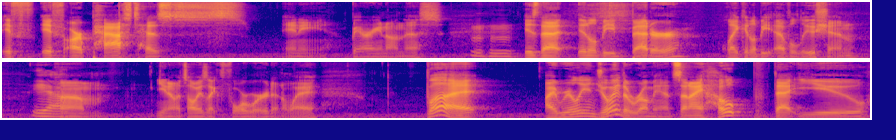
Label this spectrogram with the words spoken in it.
if if our past has any bearing on this, is that it'll be better, like it'll be evolution. Yeah. Um, you know, it's always like forward in a way. But I really enjoy the romance, and I hope that you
